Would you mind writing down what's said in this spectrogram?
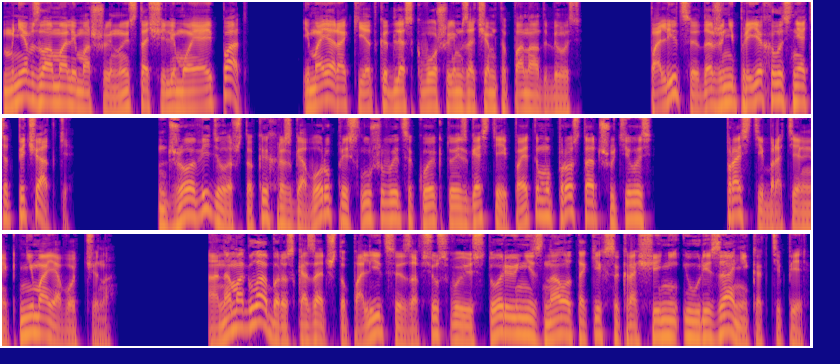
Мне взломали машину и стащили мой айпад, и моя ракетка для сквоша им зачем-то понадобилась. Полиция даже не приехала снять отпечатки. Джо видела, что к их разговору прислушивается кое-кто из гостей, поэтому просто отшутилась «Прости, брательник, не моя вотчина». Она могла бы рассказать, что полиция за всю свою историю не знала таких сокращений и урезаний, как теперь,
